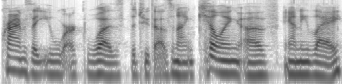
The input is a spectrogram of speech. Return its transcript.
crimes that you worked was the 2009 killing of Annie Le.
